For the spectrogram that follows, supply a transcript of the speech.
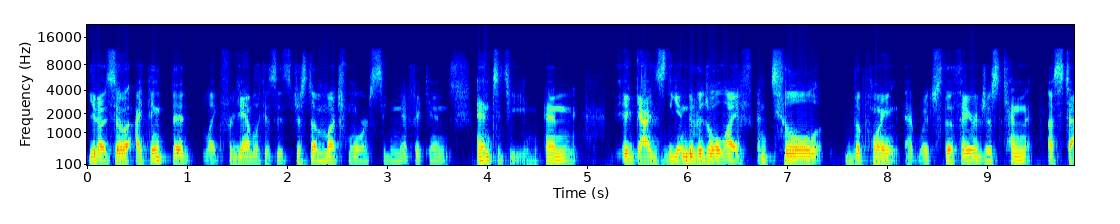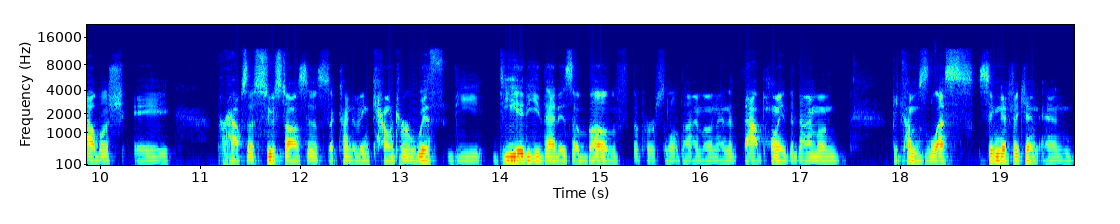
you know. So I think that like for Iamblichus, it's just a much more significant entity, and it guides the individual life until the point at which the theurgist can establish a perhaps a systasis, a kind of encounter with the deity that is above the personal daimon, and at that point, the daimon becomes less significant and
